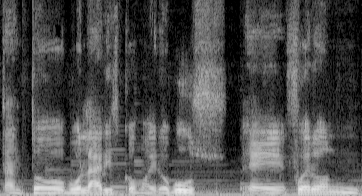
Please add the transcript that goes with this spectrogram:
tanto Volaris como Aerobús eh, fueron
